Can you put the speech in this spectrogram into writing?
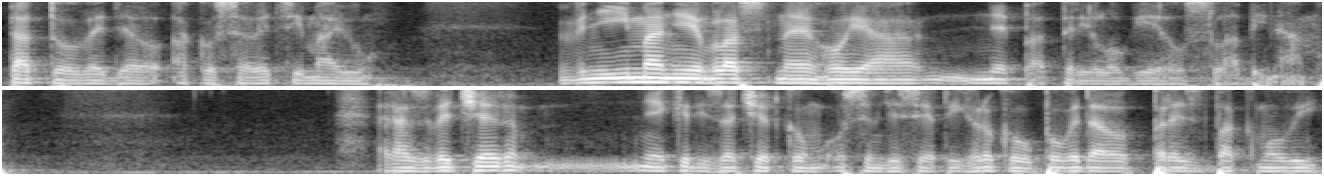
tato vedel, ako sa veci majú. Vnímanie vlastného ja nepatrilo k jeho slabinám. Raz večer, niekedy začiatkom 80. rokov, povedal prest Bakmovi,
